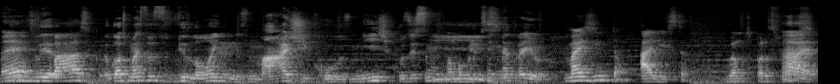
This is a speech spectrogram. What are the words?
É, do ver- básico. Eu gosto mais dos vilões mágicos, místicos, esse é uma coisa que sempre me atraiu. Mas então, a lista. Vamos para os filmes. Ah, é.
